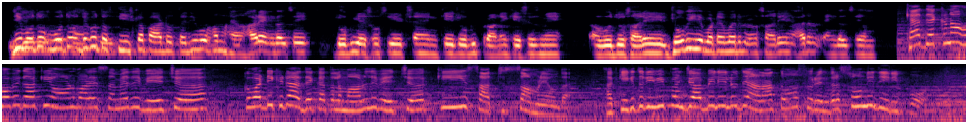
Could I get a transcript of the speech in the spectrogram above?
जी वो तो जो वो तो इनके देखो साथ तफ्तीश का पार्ट होता है जी वो हम ह- हर एंगल से जो भी एसोसिएट्स हैं इनके जो भी पुराने केसेस में अ, वो जो सारे जो भी है वट सारे हर एंगल से हम ਖੈਰ ਦੇਖਣਾ ਹੋਵੇਗਾ ਕਿ ਆਉਣ ਵਾਲੇ ਸਮੇਂ ਦੇ ਵਿੱਚ ਕਬੱਡੀ ਖਿਡਾਰੀ ਦੇ ਕਤਲ ਮਾਮਲੇ ਦੇ ਵਿੱਚ ਕੀ ਸੱਚ ਸਾਹਮਣੇ ਆਉਂਦਾ ਹੈ ਹਕੀਕਤ ਟੀਵੀ ਪੰਜਾਬੀ ਲਈ ਲੁਧਿਆਣਾ ਤੋਂ ਸੁਰਿੰਦਰ ਸੋਨੀ ਦੀ ਰਿਪੋਰਟ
